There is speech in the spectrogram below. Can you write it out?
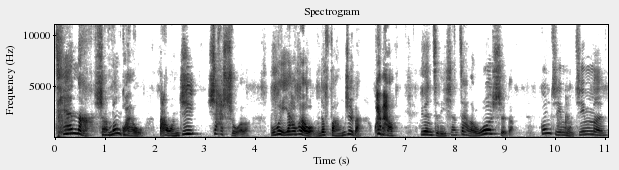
天哪，什么怪物？霸王鸡！吓死我了！不会压坏我们的房子吧？快跑！院子里像炸了窝似的。公鸡、母鸡们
